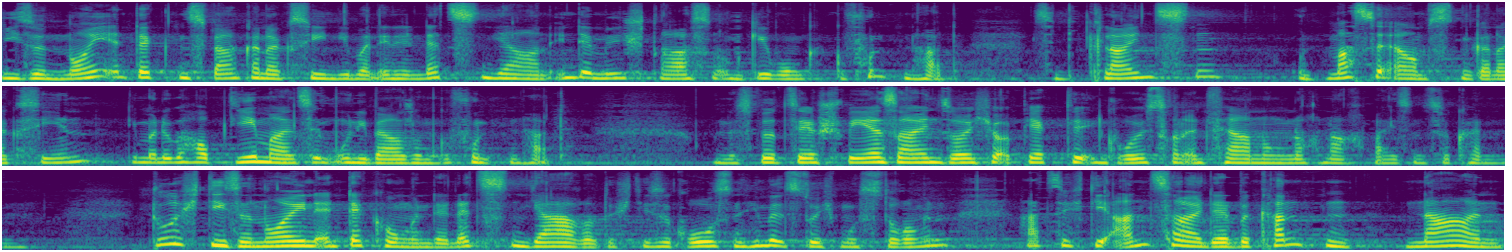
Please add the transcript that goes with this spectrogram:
Diese neu entdeckten Zwerggalaxien, die man in den letzten Jahren in der Milchstraßenumgebung gefunden hat, sind die kleinsten und masseärmsten Galaxien, die man überhaupt jemals im Universum gefunden hat. Und es wird sehr schwer sein, solche Objekte in größeren Entfernungen noch nachweisen zu können. Durch diese neuen Entdeckungen der letzten Jahre, durch diese großen Himmelsdurchmusterungen, hat sich die Anzahl der bekannten nahen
